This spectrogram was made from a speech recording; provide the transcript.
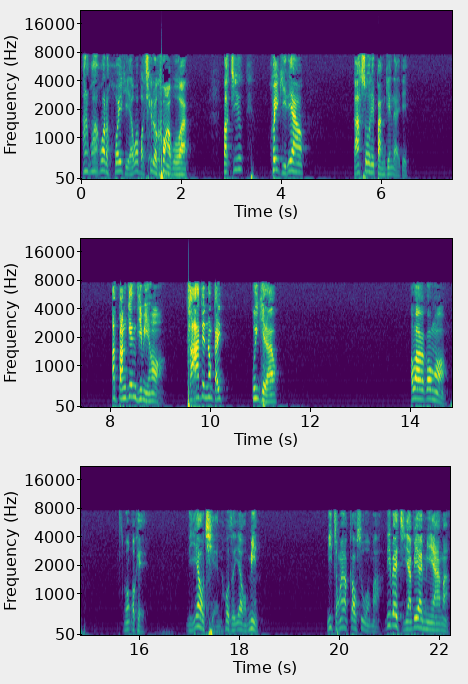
啊，我我著火去啊，我目睭著看无啊，目睭飞去了，甲锁伫房间内底，啊，房间入面吼，塔顶拢甲伊关起来，啊，我讲吼，我 OK，你要钱或者要命？你总要告诉我嘛，你要钱啊，要命嘛，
